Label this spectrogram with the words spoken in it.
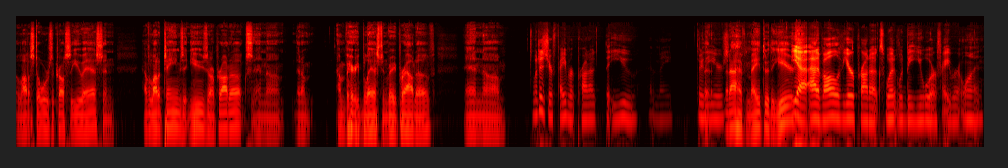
a lot of stores across the U.S. and have a lot of teams that use our products, and uh, that I'm I'm very blessed and very proud of. And um, What is your favorite product that you have made through the years? that I have made through the years. yeah, out of all of your products, what would be your favorite one?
